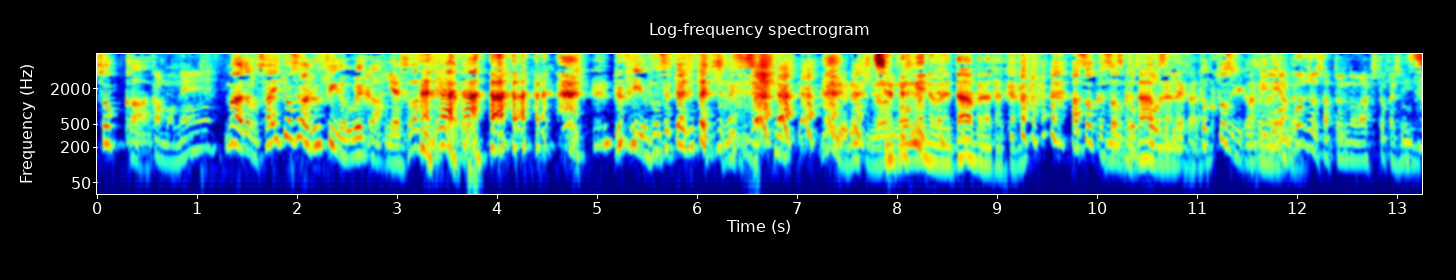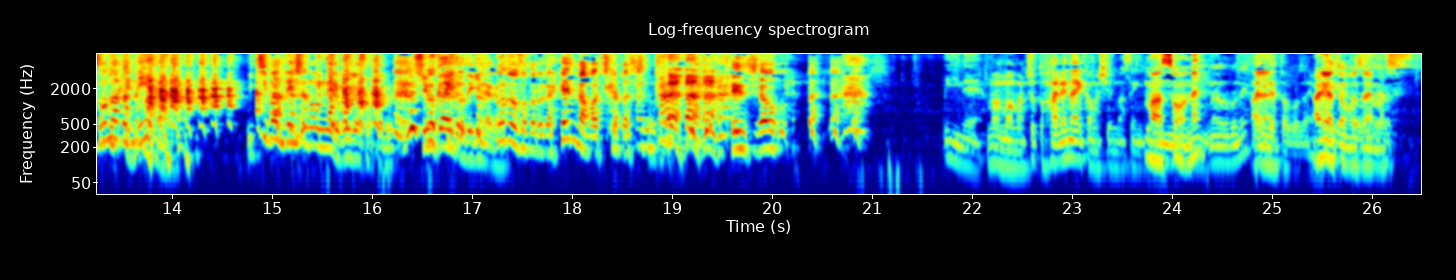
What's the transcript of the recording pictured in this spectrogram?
そっか。かもね。まあでも最強戦はルフィの上か。いやそんなことねえだ ルフィを乗せてあげたいじゃないろいいよルフィのフィの上ダーブラだから。あそうかそうか。特等席だから。特等席か負けねえよそうか五条悟の脇とかにそんなわけねえだろ。一番電車乗んねえよ五条悟。瞬間移動できんだから。五条悟が変な待ち方してる電車を。いいね。まあまあまあちょっと晴れないかもしれませんけど。まあそうね。なるほどね。ありがとうございます。ありがとうございます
